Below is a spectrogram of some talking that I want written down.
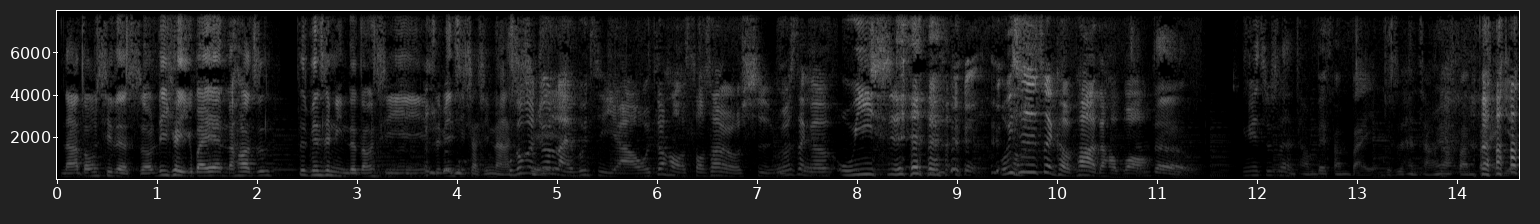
拿东西的时候，立刻一个白眼，然后这这边是您的东西，这边请小心拿。我根本就来不及啊！我正好手上有事，我就整个无意识，无意识是最可怕的，好不好真？的，因为就是很常被翻白眼，不是很常要翻白眼，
